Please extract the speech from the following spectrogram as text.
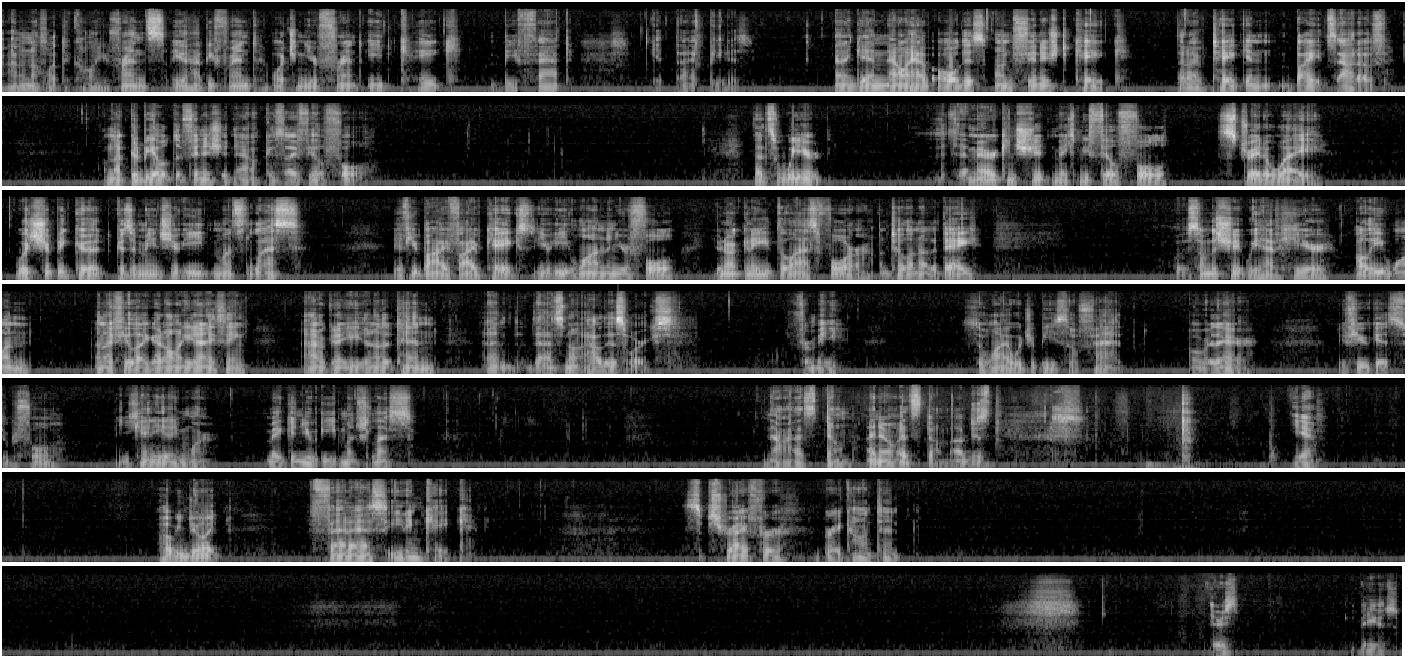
I don't know what to call you. Friends. Are you a happy friend? Watching your friend eat cake, be fat, get diabetes. And again, now I have all this unfinished cake that I've taken bites out of. I'm not going to be able to finish it now because I feel full. That's weird. The American shit makes me feel full straight away. Which should be good because it means you eat much less. If you buy five cakes, you eat one and you're full, you're not going to eat the last four until another day. With some of the shit we have here, I'll eat one and I feel like I don't eat anything. I'm going to eat another 10 and that's not how this works for me. So why would you be so fat over there if you get super full you can't eat anymore, making you eat much less? Nah, that's dumb. I know, it's dumb. I'm just. Yeah. Hope you enjoyed. Fat ass eating cake. Subscribe for great content. There's videos.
